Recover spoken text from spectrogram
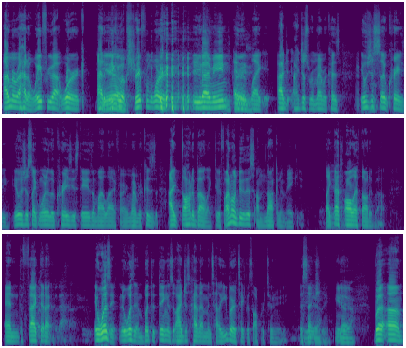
I remember I had to wait for you at work. I had to pick you up straight from work. you know what I mean? And it's like I, I just remember because it was just so crazy. It was just like one of the craziest days of my life. I remember because I thought about like, dude, if I don't do this, I'm not gonna make it. Like that's all I thought about. And the fact that I, it wasn't, it wasn't. But the thing is, I just had that mentality. You better take this opportunity, essentially. You know. Yeah. But um,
